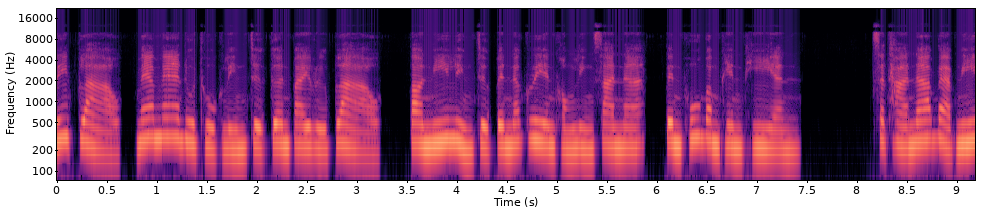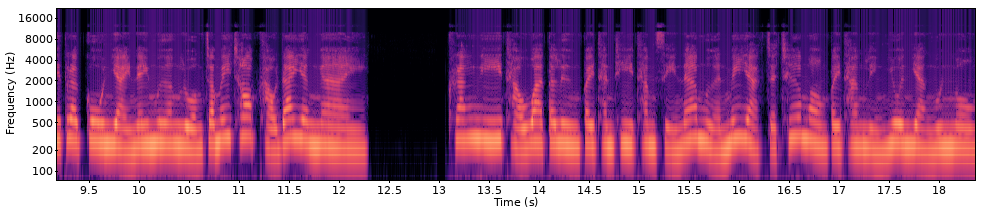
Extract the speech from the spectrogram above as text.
รีบกล่าว แม่แม่ดูถูกหลินจือเกินไปหรือเปล่า ตอนนี้หลินจือเป็นนักเรียนของหลิงซานนะ เป็นผู้บำเพ็ญเพียร สถานะแบบนี้ตระกูลใหญ่ในเมืองหลวงจะไม่ชอบเขาได้ยังไง ครั้งนี้เถาวาตะลึงไปทันทีทำสีหน้าเหมือนไม่อยากจะเชื่อมองไปทางหลิงยวนอย่างงุนงง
